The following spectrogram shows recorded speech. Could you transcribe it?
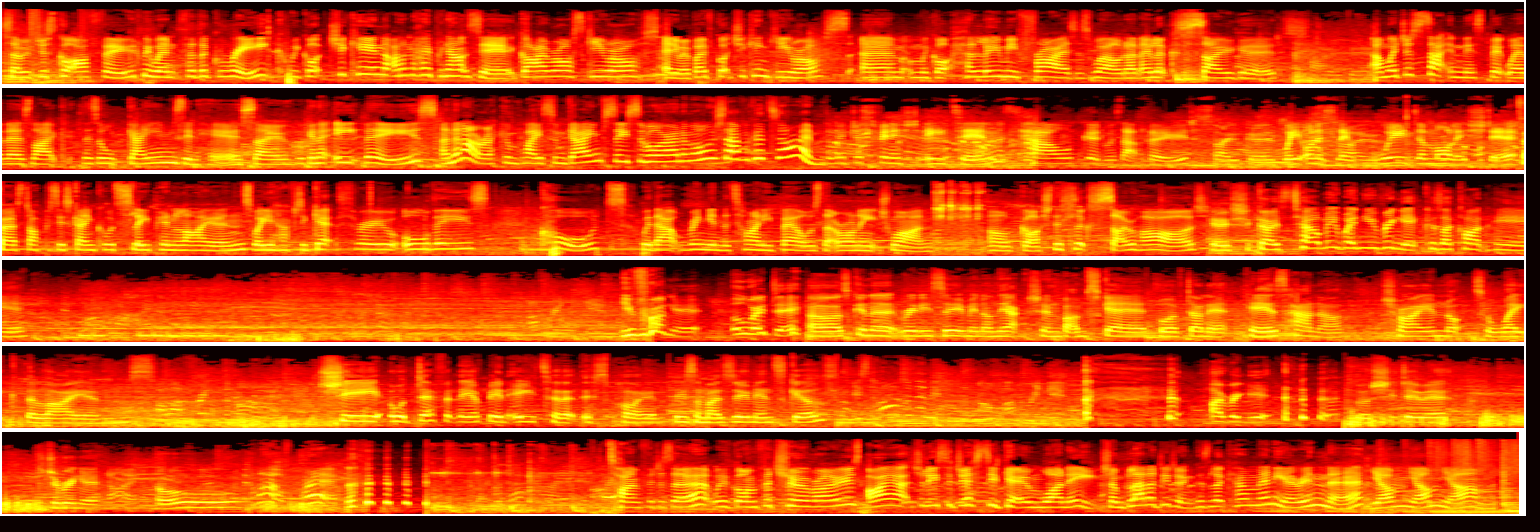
So we've just got our food. We went for the Greek. We got chicken, I don't know how you pronounce it, gyros, gyros. Anyway, both got chicken gyros um, and we got halloumi fries as well. Don't they look so good? And we're just sat in this bit where there's like, there's all games in here. So we're gonna eat these and then I reckon play some games, see some more animals, have a good time. So we've just finished eating. How good was that food? So good. We honestly, we demolished it. First up is this game called Sleeping Lions where you have to get through all these cords without ringing the tiny bells that are on each one. Oh gosh, this looks so hard. Here she goes. Tell me when you ring it because I can't hear. You've rung it already? Oh, I was gonna really zoom in on the action, but I'm scared. Oh, I've done it. Here's Hannah trying not to wake the lions. Oh, I've ringed them all. She would definitely have been eaten at this point. These are my zoom in skills. It's harder than it. Oh, I've ring it. I ring it. Will she do it? Did you ring it? No. Oh. I'm out of breath. Time for dessert. We've gone for churros. I actually suggested getting one each. I'm glad I didn't because look how many are in there. Yum, yum, yum.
